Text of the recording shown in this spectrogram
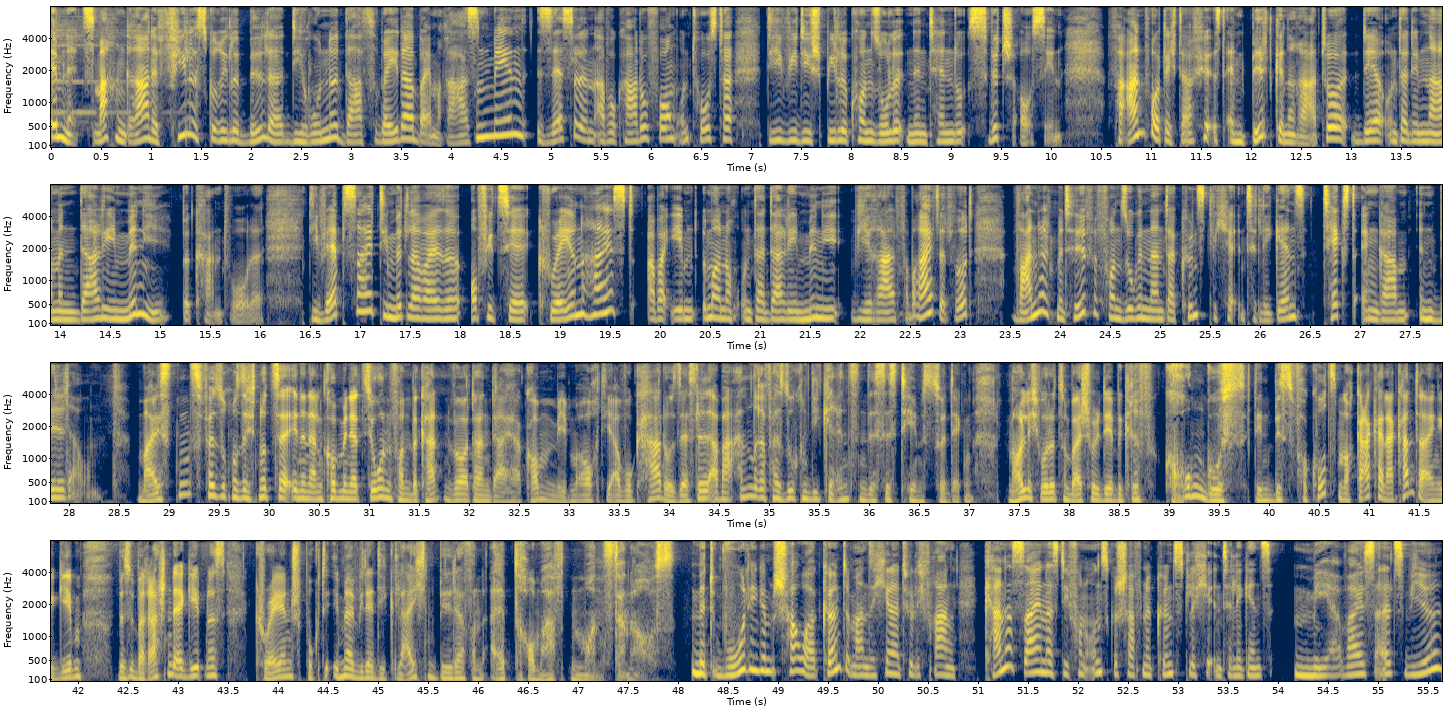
Im Netz machen gerade viele skurrile Bilder die Runde. Darth Vader beim Rasenmähen, Sessel in Avocadoform und Toaster, die wie die Spielekonsole Nintendo Switch aussehen. Verantwortlich dafür ist ein Bildgenerator, der unter dem Namen DALI Mini bekannt wurde. Die Website, die mittlerweile offiziell Crayon heißt, aber eben immer noch unter DALI Mini viral verbreitet wird, wandelt mit Hilfe von sogenannter künstlicher Intelligenz Texteingaben in Bilder um. Meistens versuchen sich NutzerInnen an Kombinationen von bekannten Wörtern, daher kommen eben auch die Avocadosessel, aber andere versuchen die Grenzen des Systems zu entdecken. Neulich wurde zum Beispiel der Begriff Krungus, den bis vor kurzem noch gar keiner kannte, eingegeben. Das überraschende Ergebnis, Crayon spuckte immer wieder die gleichen Bilder von albtraumhaften Monstern aus. Mit wohligem Schauer könnte man sich hier natürlich fragen, kann es sein, dass die von uns geschaffene künstliche Intelligenz mehr weiß als wir?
